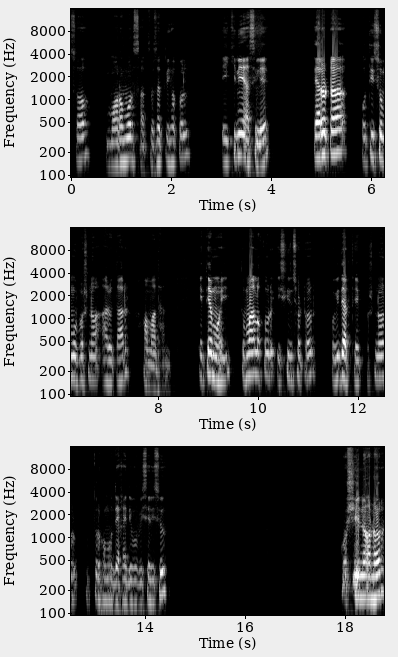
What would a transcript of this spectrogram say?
চ' মৰমৰ ছাত্ৰ ছাত্ৰীসকল এইখিনিয়ে আছিলে। তেৰটা অতি চমু প্ৰশ্ন আৰু তাৰ সমাধান। এতিয়া মই তোমালোকৰ স্ক্ৰীনশ্বটৰ সুবিধাৰ্থে প্ৰশ্নৰ উত্তৰসমূহ দেখাই দিব বিচাৰিছোঁ। কুৱেশ্যন অনৰ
